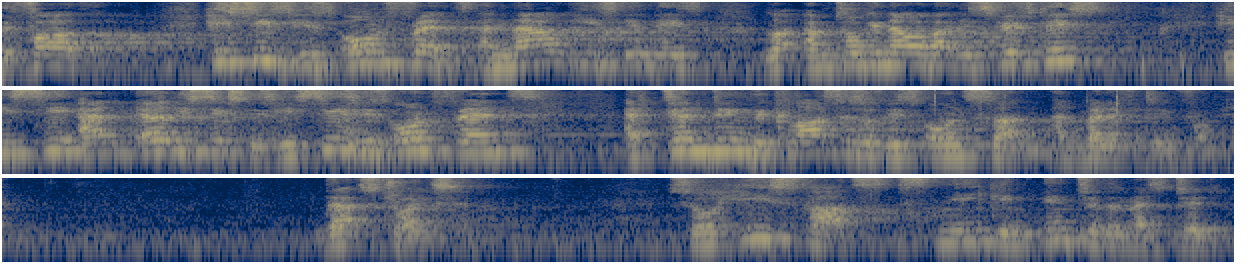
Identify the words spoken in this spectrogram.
The father. He sees his own friends, and now he's in his, like, I'm talking now about his 50s, he see, and early 60s. He sees his own friends attending the classes of his own son and benefiting from him. That strikes him. So he starts sneaking into the masjid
